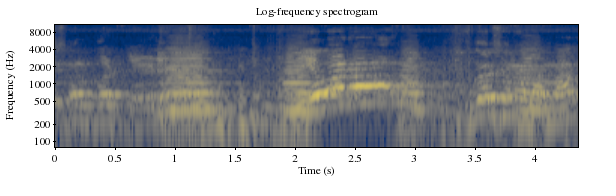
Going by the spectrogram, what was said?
ಸ್ವಲ್ಪ ದರ್ಶನ ಮಗ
